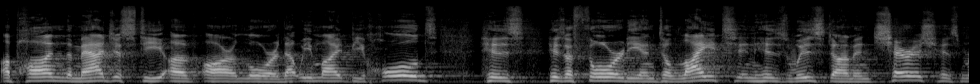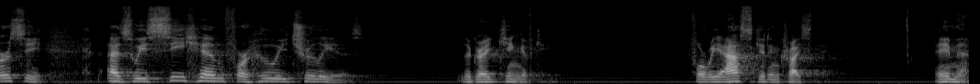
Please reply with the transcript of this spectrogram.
upon the majesty of our Lord, that we might behold his, his authority and delight in his wisdom and cherish his mercy as we see him for who he truly is, the great King of Kings. For we ask it in Christ's name. Amen.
